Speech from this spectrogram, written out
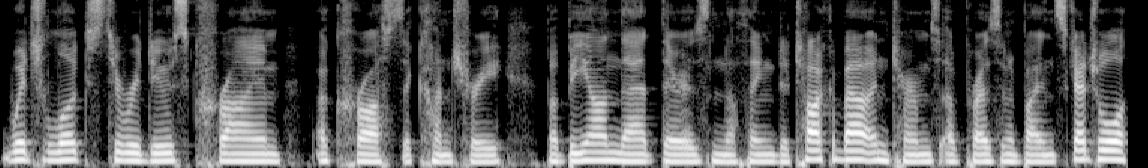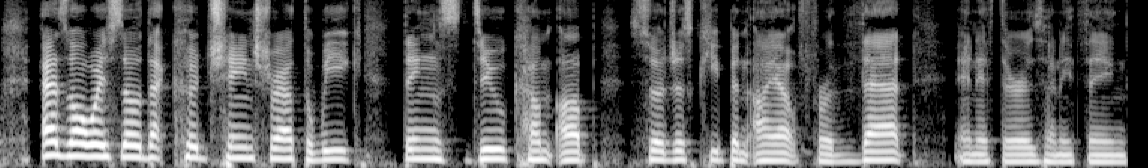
which looks to reduce crime across the country. But beyond that, there is nothing to talk about in terms of President Biden's schedule. As always, though, that could change throughout the week. Things do come up, so just keep an eye out for that. And if there is anything,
